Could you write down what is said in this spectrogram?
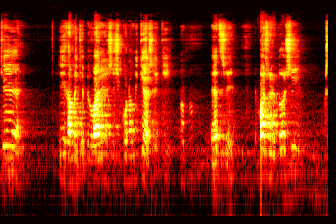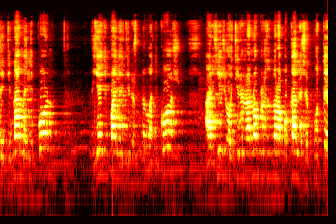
και είχαμε και επιβαρύνσεις οικονομικές εκεί. Έτσι. Εν πάση περιπτώσει, ξεκινάμε λοιπόν, βγαίνει πάλι ο κύριος Πνευματικός, αρχίζει, ο κύριος Ρανόπουλος δεν τον αποκάλεσε ποτέ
